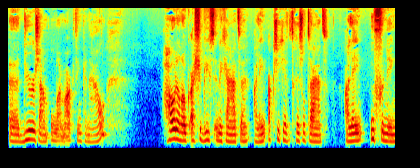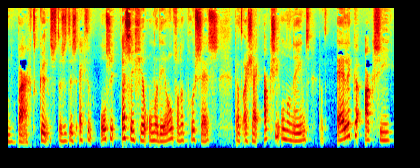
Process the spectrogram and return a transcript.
uh, duurzaam online marketing kanaal, hou dan ook alsjeblieft in de gaten. Alleen actie geeft het resultaat. Alleen oefening baart kunst. Dus het is echt een essentieel onderdeel van het proces dat als jij actie onderneemt, dat elke actie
